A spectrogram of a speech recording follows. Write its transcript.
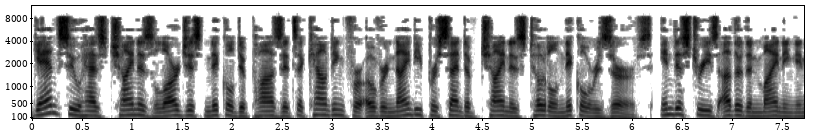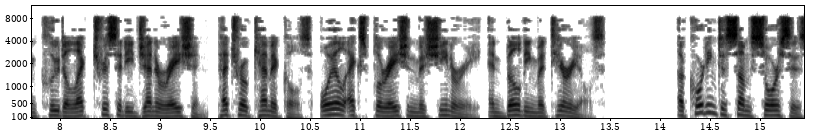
Gansu has China's largest nickel deposits accounting for over 90% of China's total nickel reserves. Industries other than mining include electricity generation, petrochemicals, oil exploration machinery, and building materials. According to some sources,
